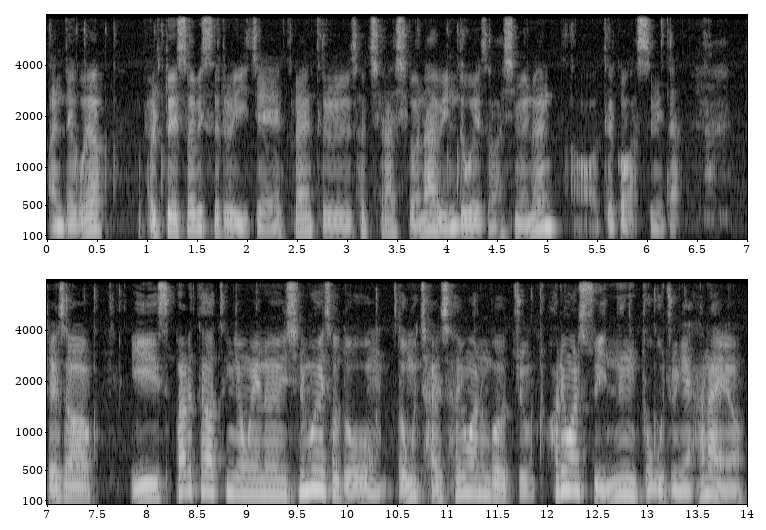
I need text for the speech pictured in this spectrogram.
안 되고요. 별도의 서비스를 이제 클라이언트를 설치를 하시거나 윈도우에서 하시면은 어, 될 것 같습니다. 그래서 이 Sparta 같은 경우에는 실무에서도 너무 잘 사용하는 것 중 활용할 수 있는 도구 중에 하나예요.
